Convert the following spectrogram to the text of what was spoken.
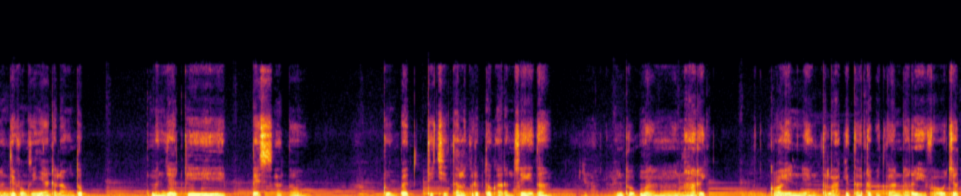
Nanti fungsinya adalah untuk menjadi base atau dompet digital cryptocurrency kita untuk menarik koin yang telah kita dapatkan dari voucher.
